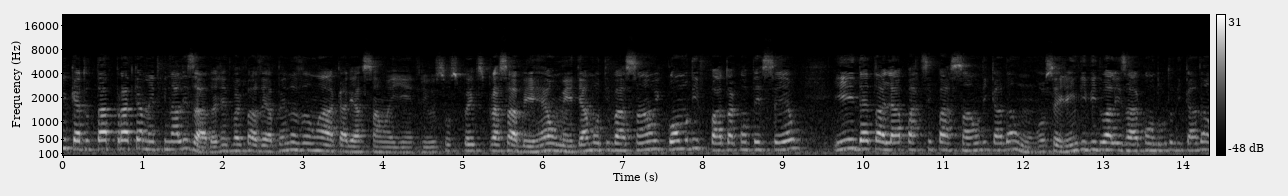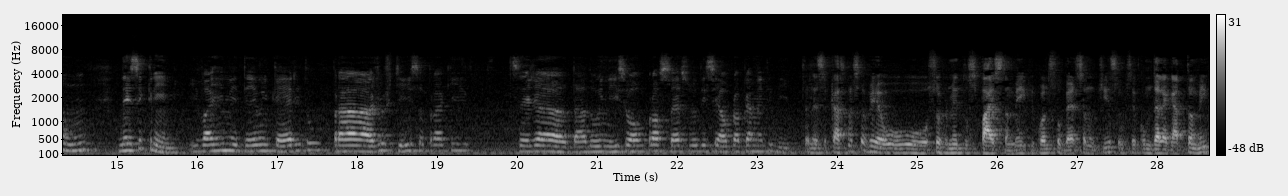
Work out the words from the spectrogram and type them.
inquérito está praticamente finalizado. A gente vai fazer apenas uma cariação aí entre os suspeitos para saber realmente a motivação e como de fato aconteceu e detalhar a participação de cada um, ou seja, individualizar a conduta de cada um nesse crime. E vai remeter o inquérito para a justiça para que seja dado início ao processo judicial propriamente dito. Então, nesse caso, nós vê o sofrimento dos pais também, que quando souberam essa notícia, você como delegado também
